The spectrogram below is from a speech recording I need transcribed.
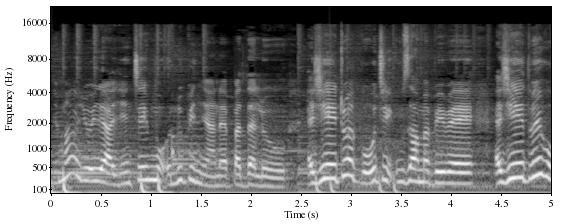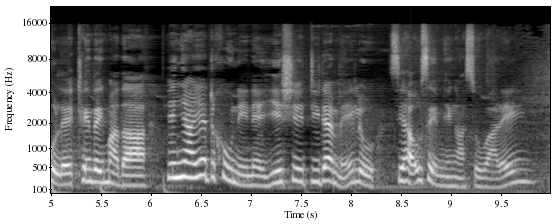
မြမရွေးရယဉ်ကျေးမှုအမှုပညာနဲ့ပတ်သက်လို့အရေးအတွက်ကိုကြည်ဦးစားမပေးပဲအရေးသွေးကိုလည်းထိမ့်သိမ့်မှသာပညာရက်တစ်ခုအနေနဲ့ရေရှည်တည်တတ်မယ်လို့ဆရာဦးစိန်မြင့်ကဆိုပါတယ်။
